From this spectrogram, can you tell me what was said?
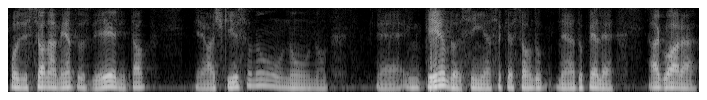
posicionamentos dele e tal. Eu acho que isso não, não, não é, entendo assim essa questão do, né, do Pelé. Agora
